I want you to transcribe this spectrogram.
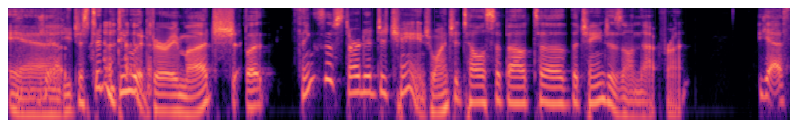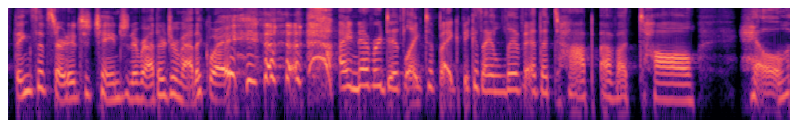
And yes. you just didn't do it very much. But things have started to change. Why don't you tell us about uh, the changes on that front? Yes, things have started to change in a rather dramatic way. I never did like to bike because I live at the top of a tall hill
